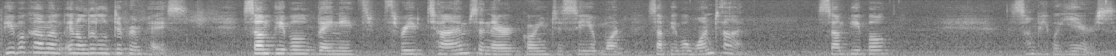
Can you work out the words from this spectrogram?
people come in, in a little different pace. Some people, they need th- three times and they're going to see it one, some people one time. Some people, some people years.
